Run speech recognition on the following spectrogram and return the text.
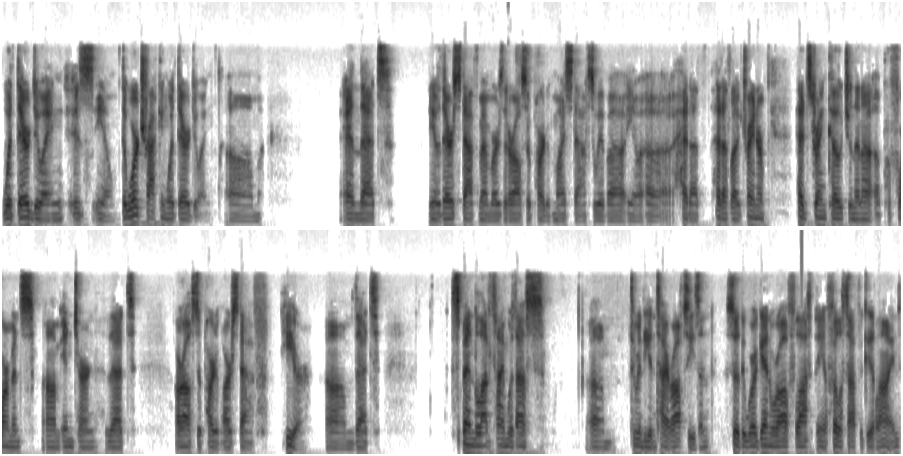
what they're doing is you know that we're tracking what they're doing um, and that you know their staff members that are also part of my staff so we have a you know a head head athletic trainer head strength coach and then a, a performance um, intern that are also part of our staff here um, that spend a lot of time with us um, through the entire off season so that we're again we're all philosoph- you know, philosophically aligned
